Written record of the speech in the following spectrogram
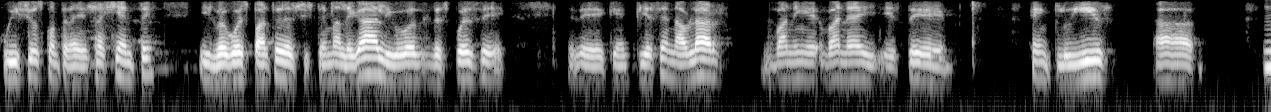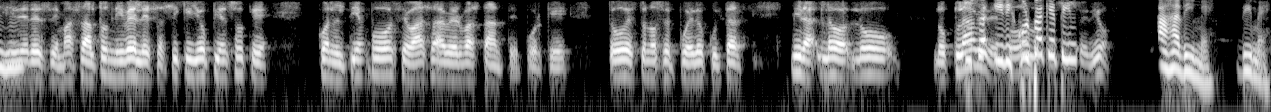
juicios contra esa gente y luego es parte del sistema legal y luego después de, que empiecen a hablar van a, van a este incluir a líderes de más altos niveles. Así que yo pienso que con el tiempo se va a saber bastante, porque todo esto no se puede ocultar. Mira, lo, lo, lo clave. y disculpa que, te. Ajá, dime, dime.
